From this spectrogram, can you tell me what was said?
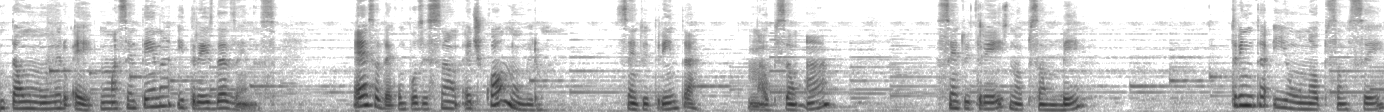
Então, o número é uma centena e três dezenas. Essa decomposição é de qual número? 130 na opção A, 103 na opção B, 31 na opção C,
